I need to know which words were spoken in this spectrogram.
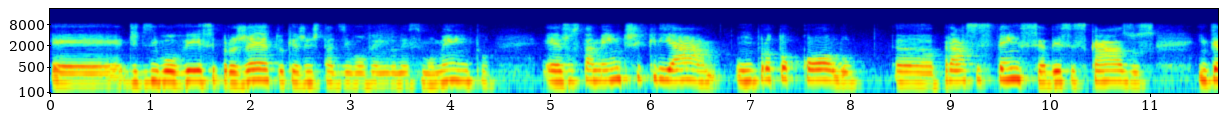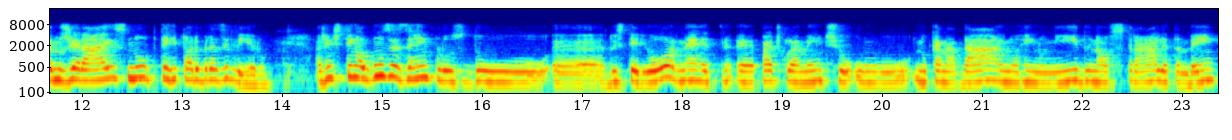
é, de desenvolver esse projeto que a gente está desenvolvendo nesse momento é justamente criar um protocolo uh, para assistência desses casos em termos gerais no território brasileiro. A gente tem alguns exemplos do, é, do exterior, né, é, particularmente o, no Canadá e no Reino Unido e na Austrália também.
